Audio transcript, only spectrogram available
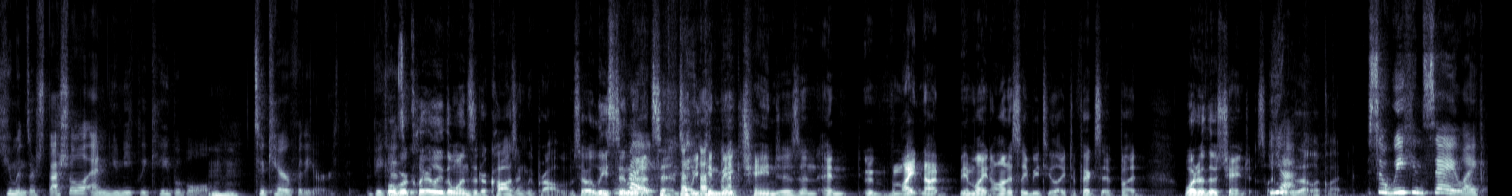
humans are special and uniquely capable to care for the earth. Because Well, we're clearly the ones that are causing the problem. So at least in that sense, we can make changes, and and it might not, it might honestly be too late to fix it. But what are those changes? Like, Yeah. what does that look like? so we can say like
